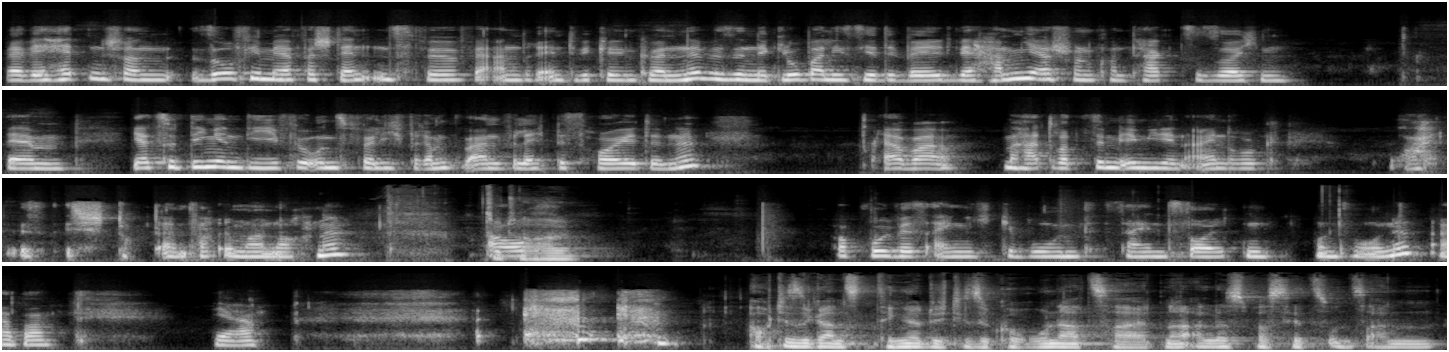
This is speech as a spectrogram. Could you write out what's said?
Weil wir hätten schon so viel mehr Verständnis für, für andere entwickeln können. Ne? Wir sind eine globalisierte Welt. Wir haben ja schon Kontakt zu solchen ähm, ja zu Dingen, die für uns völlig fremd waren, vielleicht bis heute, ne? Aber man hat trotzdem irgendwie den Eindruck, boah, es, es stockt einfach immer noch, ne? Total. Auch, obwohl wir es eigentlich gewohnt sein sollten und so, ne? Aber ja. auch diese ganzen Dinge durch diese Corona-Zeit, ne, alles, was jetzt uns an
